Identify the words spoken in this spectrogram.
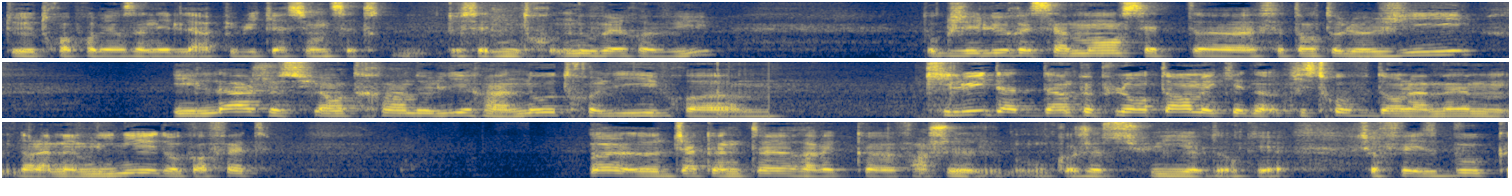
deux, trois premières années de la publication de cette, de cette nouvelle revue. Donc j'ai lu récemment cette, cette anthologie. Et là, je suis en train de lire un autre livre qui, lui, date d'un peu plus longtemps, mais qui, se trouve dans la, même, dans la même lignée. Donc en fait, euh, Jack Hunter, avec, enfin, je, quand je suis donc, sur Facebook,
